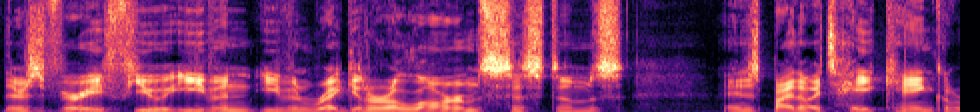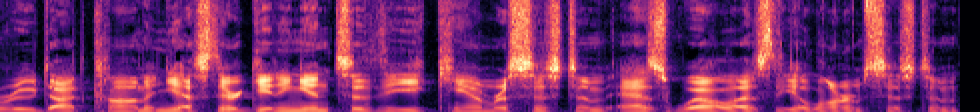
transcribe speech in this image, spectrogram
There's very few even even regular alarm systems. And it's, by the way, it's heykangaroo.com. And yes, they're getting into the camera system as well as the alarm system.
